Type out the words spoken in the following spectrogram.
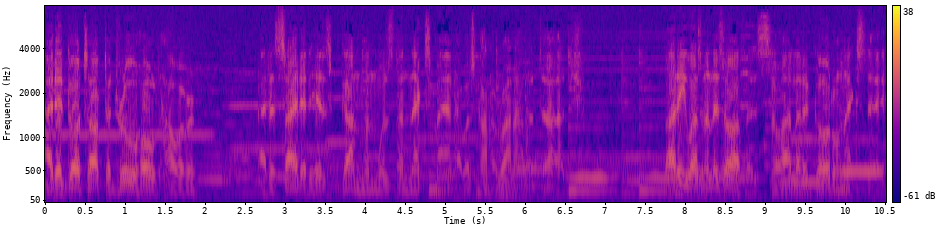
I did go talk to Drew Holt, however. I decided his gunman was the next man I was going to run out of Dodge. But he wasn't in his office, so I let it go till next day.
